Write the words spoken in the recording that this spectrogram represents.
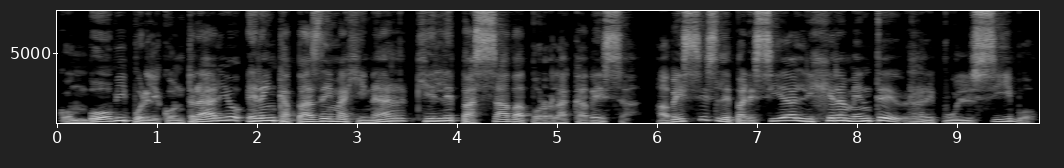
Con Bobby, por el contrario, era incapaz de imaginar qué le pasaba por la cabeza. A veces le parecía ligeramente repulsivo.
